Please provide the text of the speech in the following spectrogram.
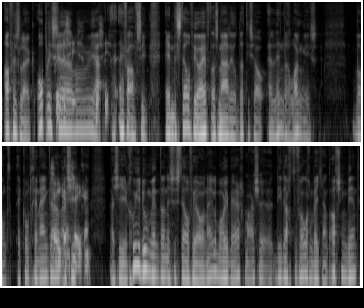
Af is leuk. Op is, ja, precies. even afzien. En de Stelvio heeft als nadeel dat hij zo ellendig lang is. Want er komt geen eind aan. zeker, als je, zeker. Als je in goede doen bent, dan is de Stelvio een hele mooie berg. Maar als je die dag toevallig een beetje aan het afzien bent,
